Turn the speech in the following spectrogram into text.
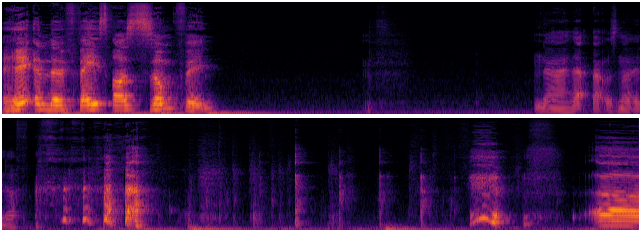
hit in the face or something. Nah, that that was not enough. uh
